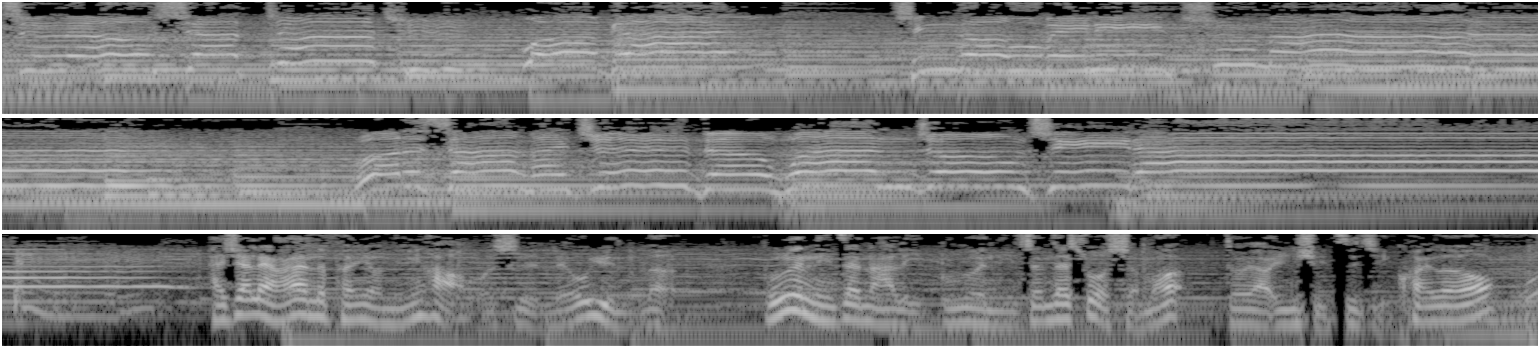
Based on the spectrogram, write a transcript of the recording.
只留下这句活该，心都被你出卖。我的伤害值得万众期待。海峡两岸的朋友您好，我是刘允乐。不论你在哪里，不论你正在做什么，都要允许自己快乐哦。我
